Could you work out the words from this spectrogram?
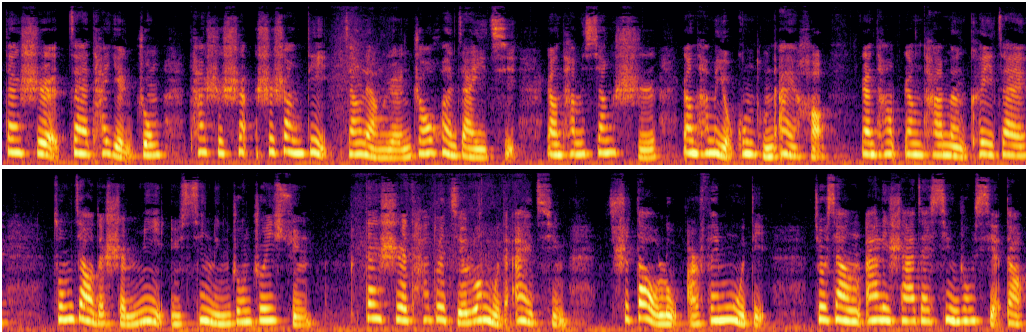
但是在他眼中，他是上是上帝将两人召唤在一起，让他们相识，让他们有共同的爱好，让他让他们可以在宗教的神秘与心灵中追寻。但是他对杰罗姆的爱情是道路而非目的，就像阿丽莎在信中写道。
